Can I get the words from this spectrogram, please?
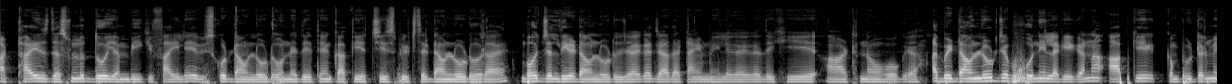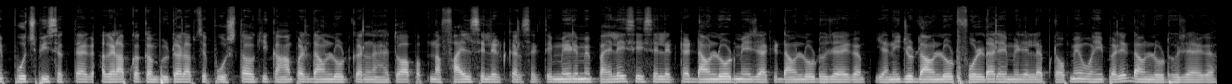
अट्ठाईस दशमलव दो एम बी की फ़ाइल है, इसको डाउनलोड होने देते हैं। काफ़ी अच्छी स्पीड से डाउनलोड हो रहा है। बहुत जल्दी डाउनलोड हो जाएगा, ज़्यादा टाइम नहीं लगेगा देखिए आठ नौ हो गया। अभी डाउनलोड जब होने लगेगा ना आपके कंप्यूटर में पूछ भी सकता है। अगर आपका कंप्यूटर आपसे पूछता हो कि कहाँ पर डाउनलोड करना है तो आप अपना फ़ाइल सेलेक्ट कर सकते हैं। मेरे में पहले से ही सेलेक्ट है, डाउनलोड में जाके डाउनलोड हो जाएगा। यानी जो डाउनलोड फोल्डर है मेरे लैपटॉप में, वहीं पर डाउनलोड हो जाएगा।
